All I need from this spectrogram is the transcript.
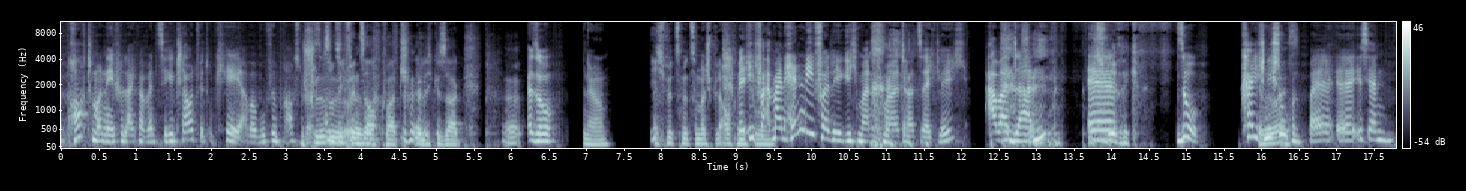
Portemonnaie vielleicht mal, wenn es dir geklaut wird, okay, aber wofür brauchst du das? Schlüssel, ich finde es auch Quatsch, ehrlich gesagt. Also. Ja. Ich würde es mir zum Beispiel auch nicht ich, Mein Handy verlege ich manchmal tatsächlich, aber dann äh, schwierig. So kann ich ja, nicht suchen, weiß. weil äh, ist ja ein,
